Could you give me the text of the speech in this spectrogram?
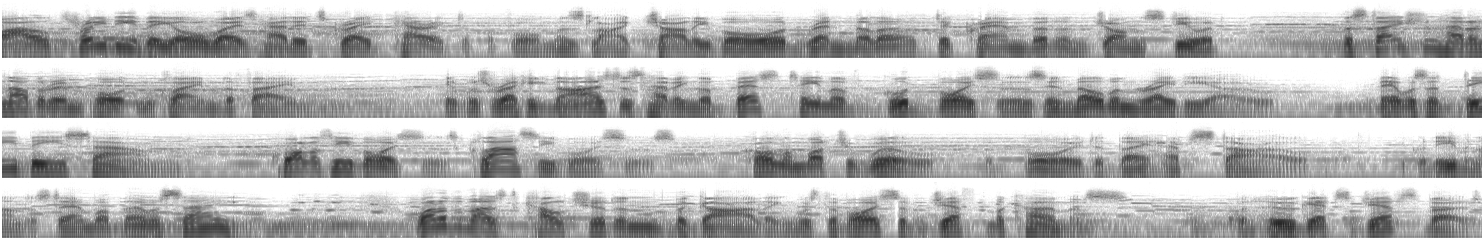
While 3DB always had its great character performers like Charlie Ward, Ren Miller, Dick Cranbert and John Stewart, the station had another important claim to fame. It was recognised as having the best team of good voices in Melbourne radio. There was a DB sound, quality voices, classy voices, call them what you will, but boy did they have style. You could even understand what they were saying. One of the most cultured and beguiling was the voice of Geoff McComas. But who gets Geoff's vote?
